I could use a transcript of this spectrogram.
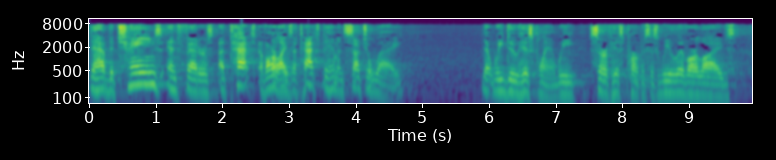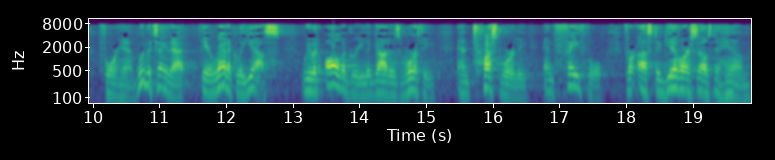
to have the chains and fetters attached of our lives attached to him in such a way that we do his plan, we serve his purposes, we live our lives for him? We would say that theoretically, yes. We would all agree that God is worthy and trustworthy and faithful for us to give ourselves to him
